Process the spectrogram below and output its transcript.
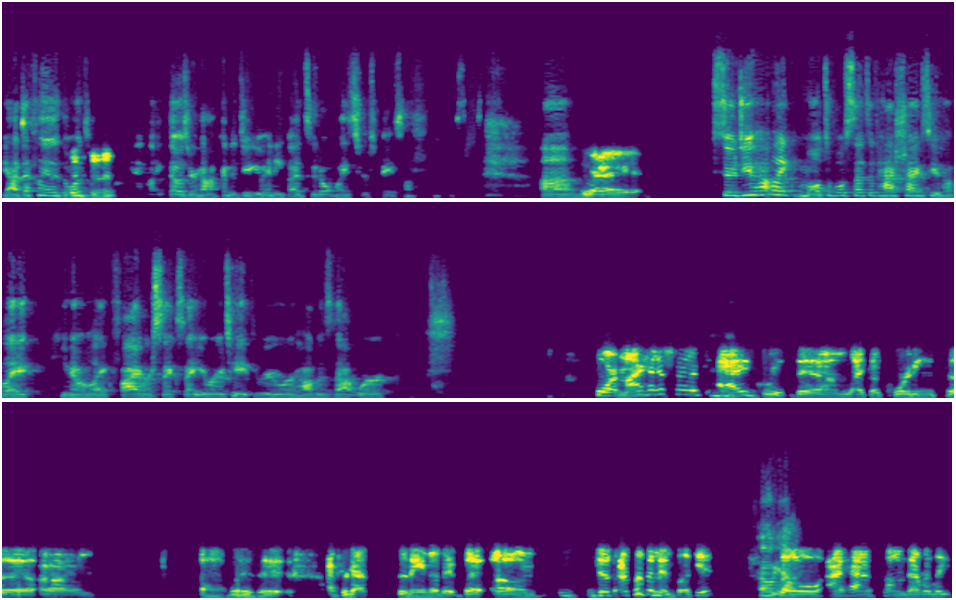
yeah definitely the ones mm-hmm. like those are not going to do you any good so don't waste your space on those. Um right. so do you have like multiple sets of hashtags? Do you have like you know like five or six that you rotate through or how does that work? For my hashtags mm-hmm. i group them like according to um uh, what is it? I forgot the name of it, but um, just I put them in buckets. Oh yeah. So I have some that relate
